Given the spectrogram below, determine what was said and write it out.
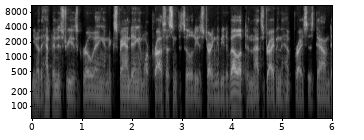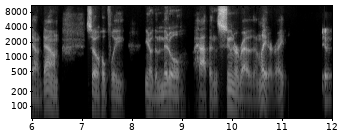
you know, the hemp industry is growing and expanding, and more processing facilities are starting to be developed, and that's driving the hemp prices down, down, down. So hopefully, you know, the middle happens sooner rather than later, right? Yep,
